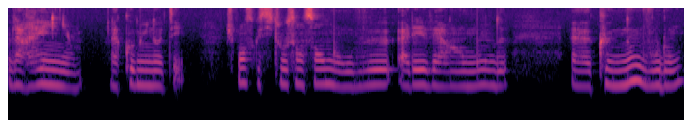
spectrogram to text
la réunion, la communauté. Je pense que si tous ensemble on veut aller vers un monde que nous voulons,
